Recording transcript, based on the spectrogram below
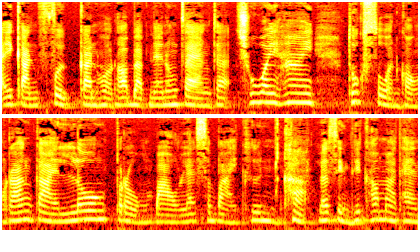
ไอ้การฝึกการหัวเราะแบบนี้น้องแจงจะช่วยให้ทุกส่วนของร่างกายโล่งโปร่งเบาและสบายขึ้นและสิ่งที่เข้ามาแทน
